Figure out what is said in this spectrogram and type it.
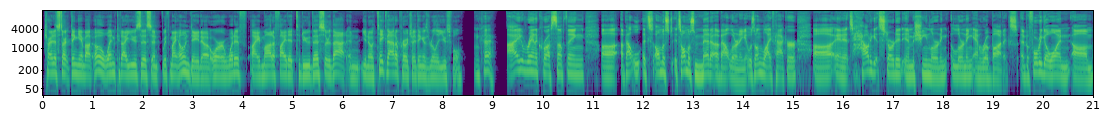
try to start thinking about, oh, when could I use this in, with my own data, or what if I modified it to do this or that? And you know, take that approach. I think is really useful. Okay. I ran across something uh, about it's almost it's almost meta about learning. It was on Lifehacker, uh, and it's how to get started in machine learning, learning and robotics. And before we go on, um,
